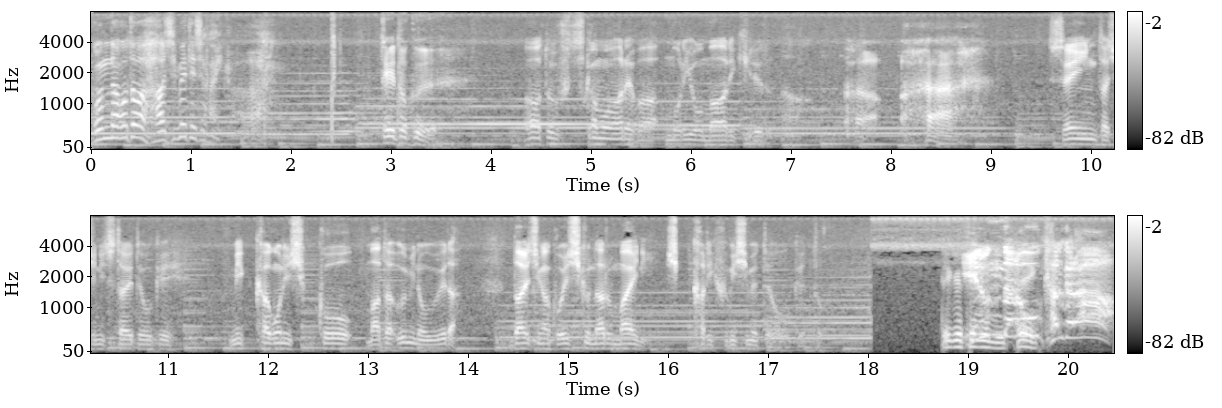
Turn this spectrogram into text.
こんなことは初めてじゃないか。提督。あと2日もあれば森を回りきれるな。はは船員たちに伝えておけ3日後に出港また海の上だ。大地が恋しくなる前にしっかり踏みしめておけと。いるんだろう.カルガラ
